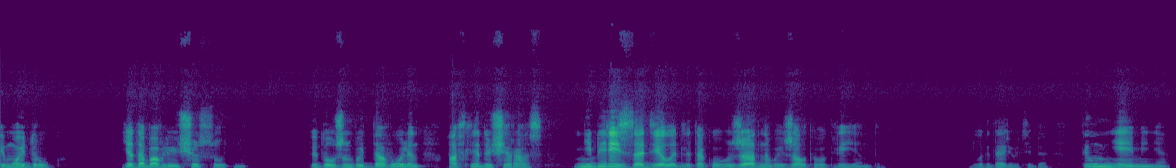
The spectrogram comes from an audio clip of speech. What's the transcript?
Ты мой друг. Я добавлю еще сотню. Ты должен быть доволен, а в следующий раз не берись за дело для такого жадного и жалкого клиента. Благодарю тебя. Ты умнее меня.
